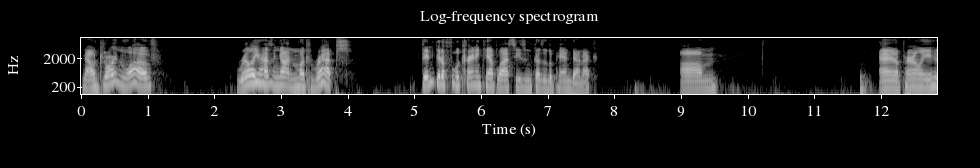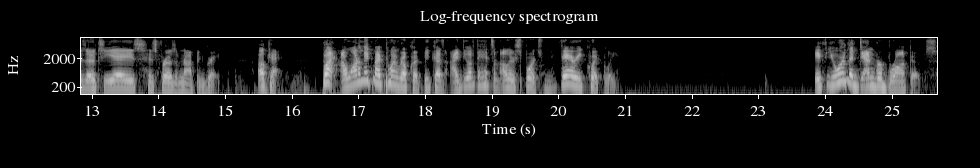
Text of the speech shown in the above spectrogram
now Jordan Love really hasn't gotten much reps. Didn't get a full training camp last season because of the pandemic. Um, and apparently his OTAs, his throws have not been great. Okay. But I want to make my point real quick because I do have to hit some other sports very quickly. If you're the Denver Broncos,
